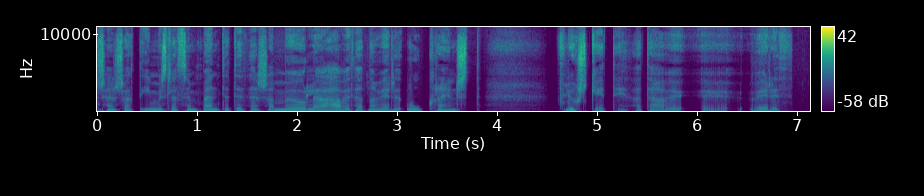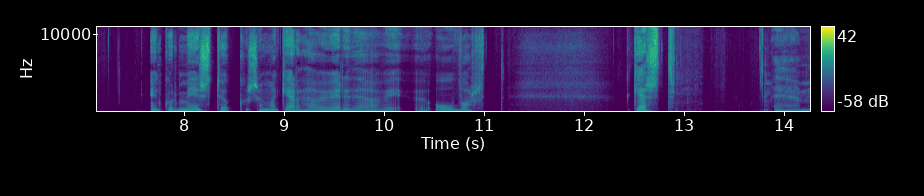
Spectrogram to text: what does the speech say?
sem sagt ímislegt sem bendi til þess að mögulega hafi þarna verið úkrænst flugskeiti. Þetta hafi uh, verið einhver mistök sem að gerð hafi verið eða hafi óvart gerst. Um,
